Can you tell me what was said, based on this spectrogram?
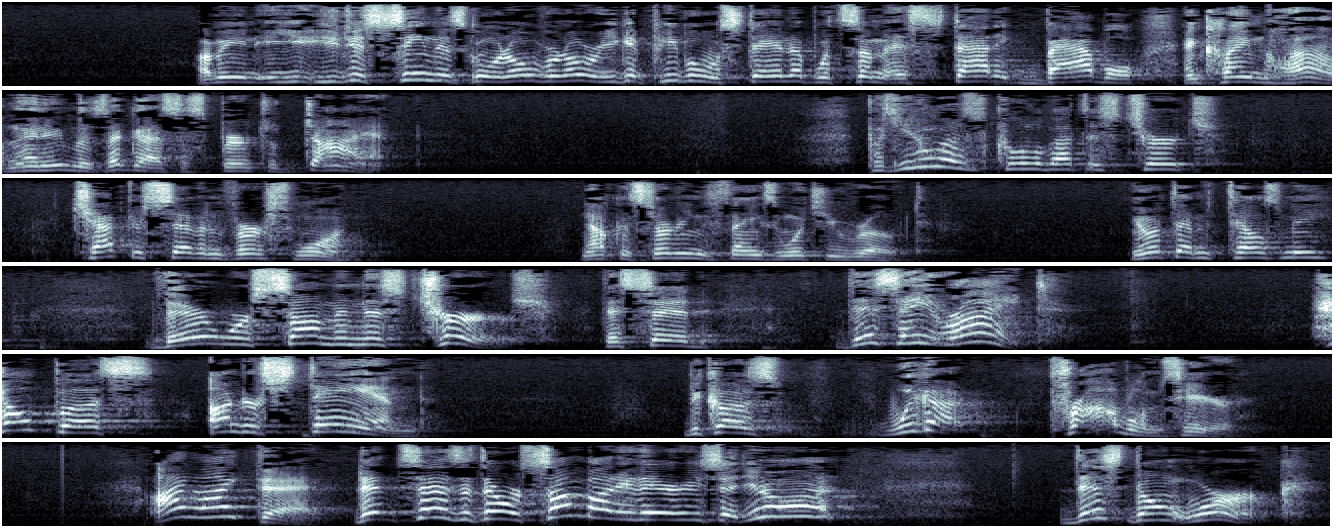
I mean, you, you just seen this going over and over. You get people will stand up with some ecstatic babble and claim, wow, man, that guy's a spiritual giant. But you know what is cool about this church? Chapter 7, verse 1. Now, concerning the things in which you wrote. You know what that tells me? There were some in this church that said, This ain't right. help us understand because we got problems here. I like that. That says that there was somebody there who said, you know what? This don't work.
